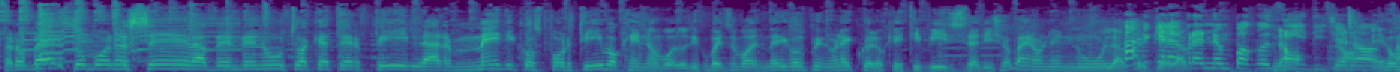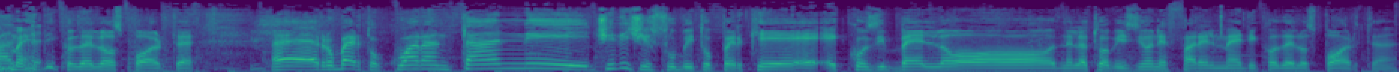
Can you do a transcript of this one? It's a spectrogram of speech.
Roberto, buonasera, benvenuto a Caterpillar, medico sportivo che non lo dico medico sportivo non è quello che ti visita, dice "Beh, non è nulla". Ah, perché che la prende un po' così, No, dice, no, no, è un infatti. medico dello sport. Eh, Roberto, 40 anni, ci dici subito perché è, così bello nella tua visione fare il medico dello sport? eh?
